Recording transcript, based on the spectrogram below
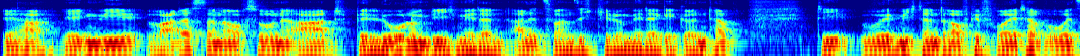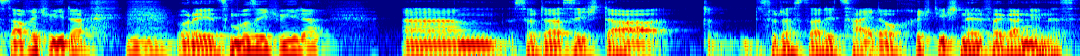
ja, irgendwie war das dann auch so eine Art Belohnung, die ich mir dann alle 20 Kilometer gegönnt habe die, wo ich mich dann drauf gefreut habe, oh, jetzt darf ich wieder mhm. oder jetzt muss ich wieder, ähm, sodass ich da, sodass da die Zeit auch richtig schnell vergangen ist.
